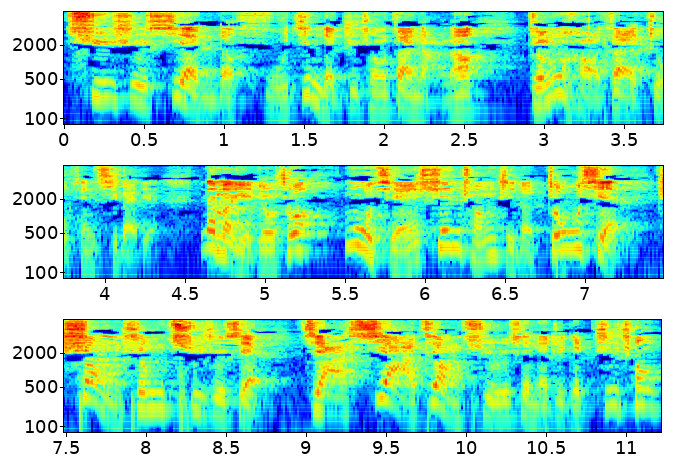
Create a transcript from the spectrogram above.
趋势线的附近的支撑在哪呢？正好在九千七百点，那么也就是说，目前深成指的周线上升趋势线加下降趋势线的这个支撑，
